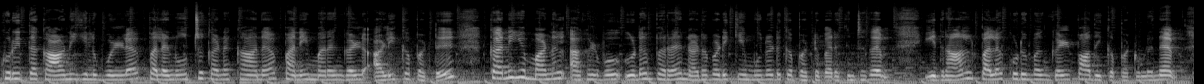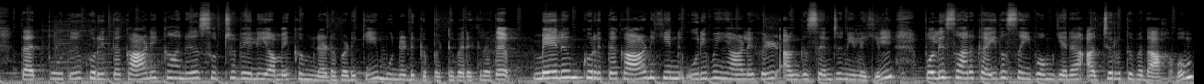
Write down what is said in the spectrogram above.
குறித்த காணியில் உள்ள பல நூற்றுக்கணக்கான பனை மரங்கள் அழிக்கப்பட்டு கனிய மணல் அகழ்வு இடம்பெற நடவடிக்கை முன்னெடுக்கப்பட்டு வருகின்றது. இதனால் பல குடும்பங்கள் பாதிக்கப்பட்டுள்ளன. தற்போது குறித்த காணிக்கான சுற்றுவேலி அமைக்கும் நடவடிக்கை முன்னெடுக்கப்பட்டு வருகிறது. மேலும் குறித்த காணியின் உரிமையாளர்கள் அங்கு சென்ற நிலையில் போலீசார் கைது செய்வோம் என அச்சுறுத்துவதாகவும்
